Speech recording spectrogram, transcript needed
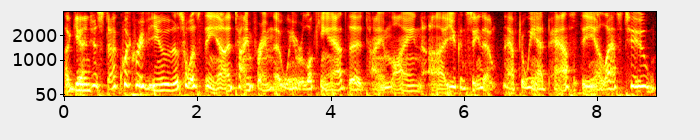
Again, just a quick review. This was the uh, timeframe that we were looking at, the timeline. Uh, you can see that after we had passed the uh, last two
